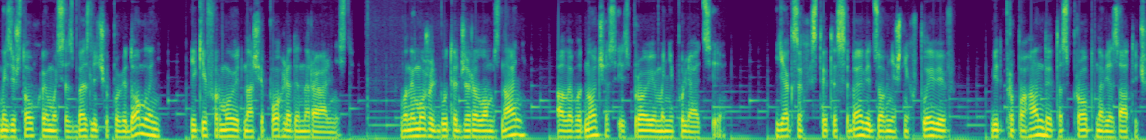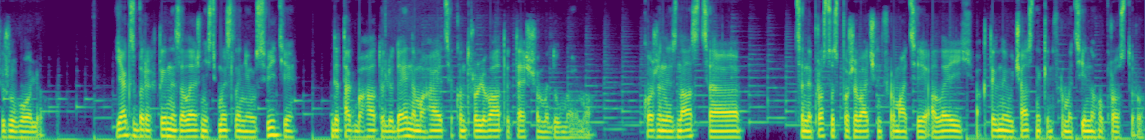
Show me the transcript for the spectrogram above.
ми зіштовхуємося з безліччю повідомлень, які формують наші погляди на реальність. Вони можуть бути джерелом знань, але водночас і зброєю маніпуляції, як захистити себе від зовнішніх впливів, від пропаганди та спроб нав'язати чужу волю, як зберегти незалежність мислення у світі, де так багато людей намагається контролювати те, що ми думаємо. Кожен із нас це, це не просто споживач інформації, але й активний учасник інформаційного простору.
